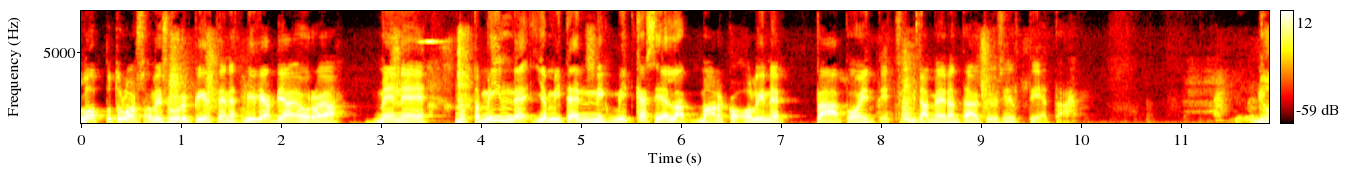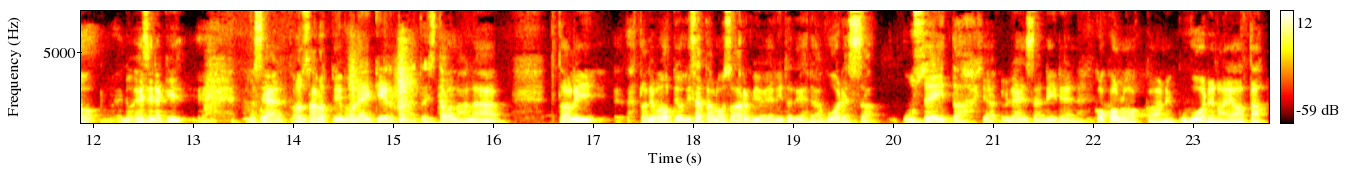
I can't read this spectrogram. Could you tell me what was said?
lopputulos oli suurin piirtein, että miljardia euroja menee, mutta minne ja miten, niin mitkä siellä Marko oli ne pääpointit, mitä meidän täytyy siltä tietää? No, no ensinnäkin, no sehän on sanottu jo moneen kertaan, että siis tavallaan nämä, tämä oli, tämä oli valtion lisätalousarvio ja niitä tehdään vuodessa useita ja yleensä niiden koko luokkaa niin kuin vuoden ajalta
